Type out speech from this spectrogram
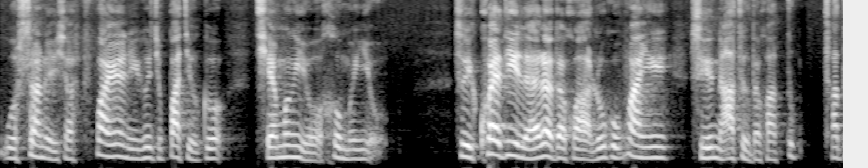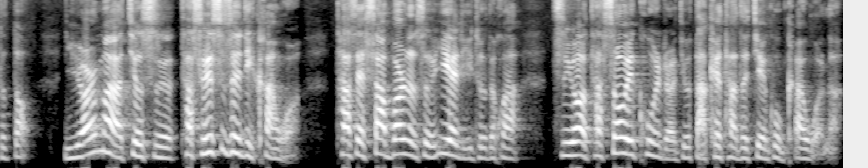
我算了一下，花园里头就八九个，前门有，后门有。所以快递来了的话，如果万一谁拿走的话，都查得到。女儿嘛，就是她随时随地看我。她在上班的时候，夜里头的话，只要她稍微空一点，就打开她的监控看我了。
